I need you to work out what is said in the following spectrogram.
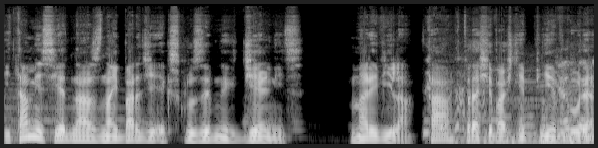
I tam jest jedna z najbardziej ekskluzywnych dzielnic Marywila, ta, która się właśnie pnie w górę.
